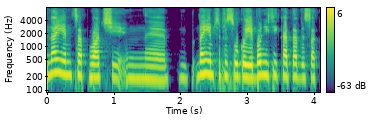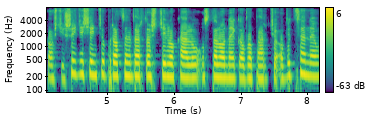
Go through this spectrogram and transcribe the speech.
Najemca płaci, mm, e, najemcy przysługuje bonifikata w wysokości 60% wartości lokalu ustalonego w oparciu o wycenę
